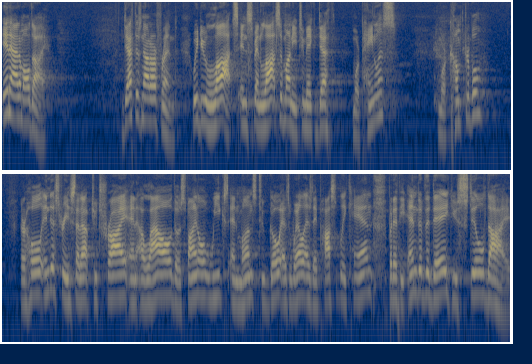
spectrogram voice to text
in Adam, all die. Death is not our friend. We do lots and spend lots of money to make death more painless, more comfortable. Their whole industry set up to try and allow those final weeks and months to go as well as they possibly can. But at the end of the day, you still die.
